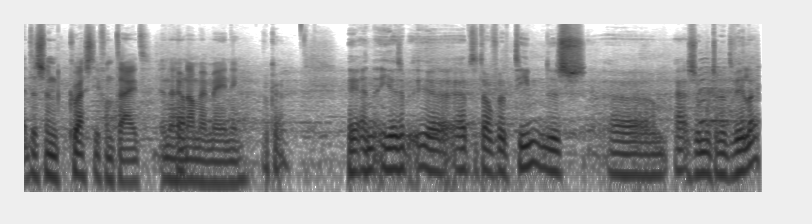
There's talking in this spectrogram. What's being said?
Het is een kwestie van tijd, in, Ja. naar mijn mening. Oké. Hey, en je, hebt- je hebt het over het team, dus ja, ze moeten het willen.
